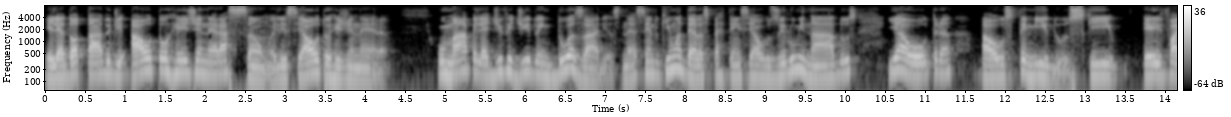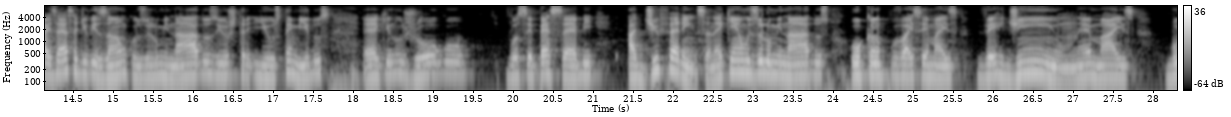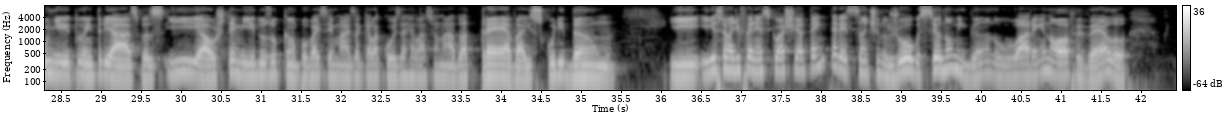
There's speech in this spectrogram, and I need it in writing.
Ele é dotado de autorregeneração, ele se autorregenera. O mapa ele é dividido em duas áreas, né? sendo que uma delas pertence aos iluminados e a outra aos temidos, que ele faz essa divisão com os iluminados e os, e os temidos, é que no jogo você percebe a diferença, né? Quem é os iluminados, o campo vai ser mais verdinho, né? Mais bonito, entre aspas, e aos temidos o campo vai ser mais aquela coisa relacionada à treva, à escuridão. E, e, isso é uma diferença que eu achei até interessante no jogo. Se eu não me engano, o Arena of Velo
